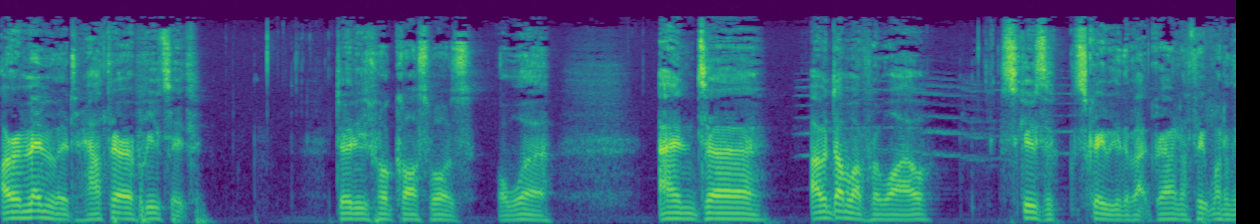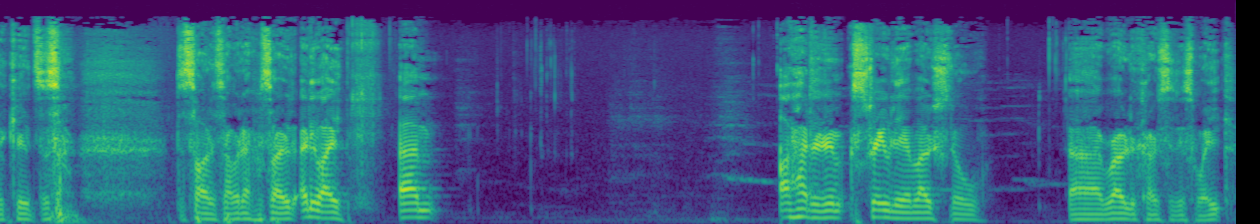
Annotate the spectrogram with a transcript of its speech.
I remembered how therapeutic doing these podcasts was or were. And uh, I haven't done one for a while. Excuse the screaming in the background. I think one of the kids has decided to have an episode. Anyway, um, I've had an extremely emotional uh, roller coaster this week.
